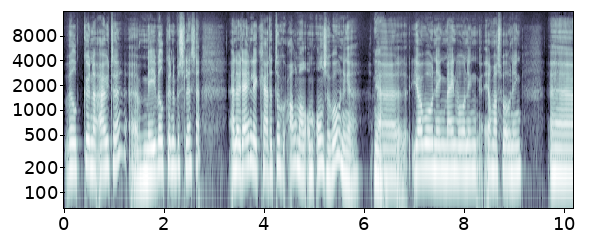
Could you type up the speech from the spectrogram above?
wil kunnen uiten, mee wil kunnen beslissen. En uiteindelijk gaat het toch allemaal om onze woningen. Ja. Uh, jouw woning, mijn woning, Irma's woning. Uh,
